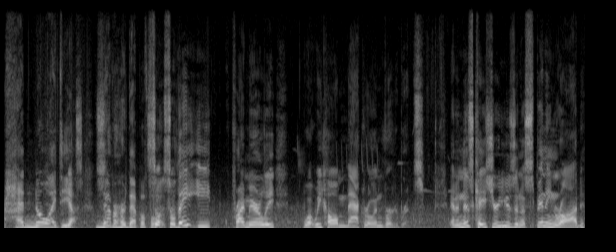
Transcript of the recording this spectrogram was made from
Had no idea. Yes. Never heard that before. So, so they eat primarily what we call macroinvertebrates. And in this case, you're using a spinning rod.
